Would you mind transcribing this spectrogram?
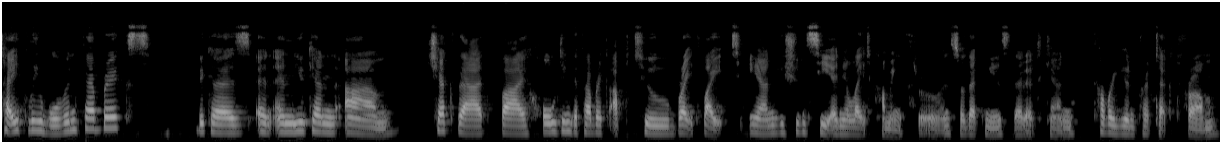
tightly woven fabrics because and, and you can um, check that by holding the fabric up to bright light and you shouldn't see any light coming through. And so that means that it can cover you and protect from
